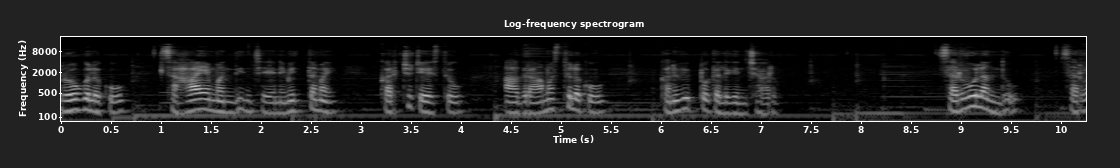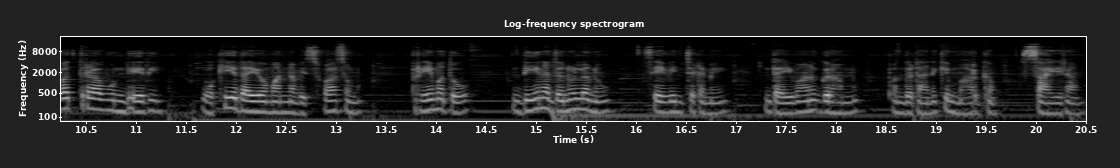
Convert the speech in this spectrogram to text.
రోగులకు సహాయం అందించే నిమిత్తమై ఖర్చు చేస్తూ ఆ గ్రామస్తులకు కనువిప్పు కలిగించారు. సర్వులందు సర్వత్రా ఉండేది ఒకే దైవమన్న విశ్వాసం ప్రేమతో దీనజనులను సేవించటమే దైవానుగ్రహం పొందటానికి మార్గం. సాయిరాం.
